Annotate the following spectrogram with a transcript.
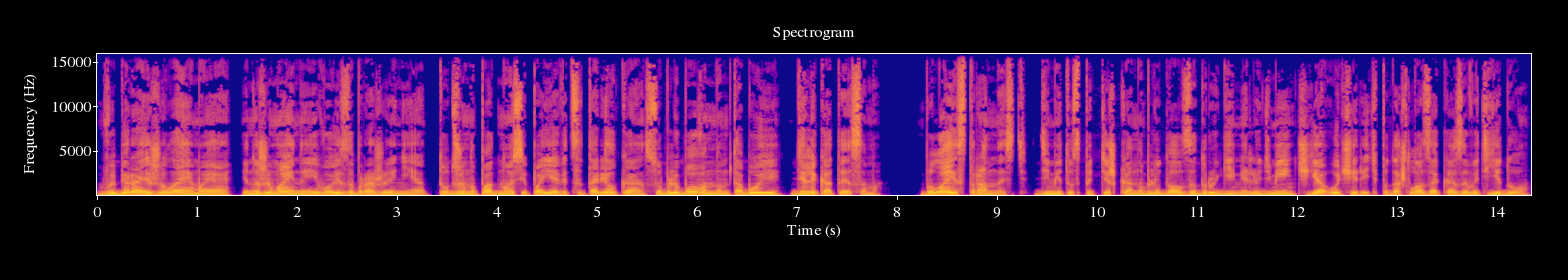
Выбирай желаемое и нажимай на его изображение. Тут же на подносе появится тарелка с облюбованным тобой деликатесом. Была и странность. Демид из-под тяжка наблюдал за другими людьми, чья очередь подошла заказывать еду.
